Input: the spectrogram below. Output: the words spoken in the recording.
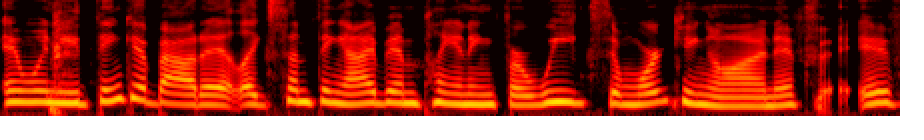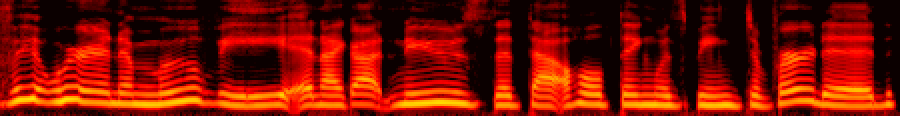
And when you think about it, like something I've been planning for weeks and working on, if if it were in a movie and I got news that that whole thing was being diverted,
